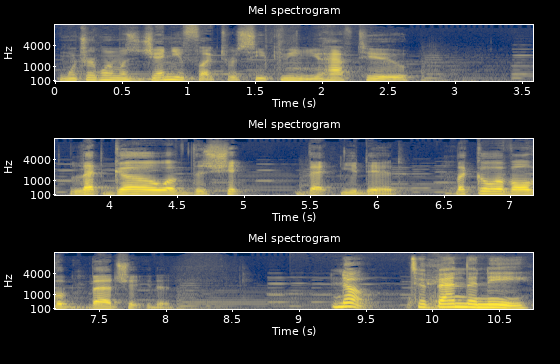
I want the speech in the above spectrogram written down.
which one must genuflect to receive communion? You have to let go of the shit that you did. Let go of all the bad shit you did. No. To bend the knee,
